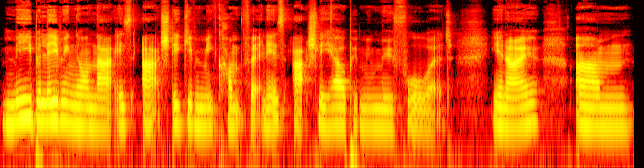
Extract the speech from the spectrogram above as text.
me believing on that is actually giving me comfort and is actually helping me move forward, you know. Um,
